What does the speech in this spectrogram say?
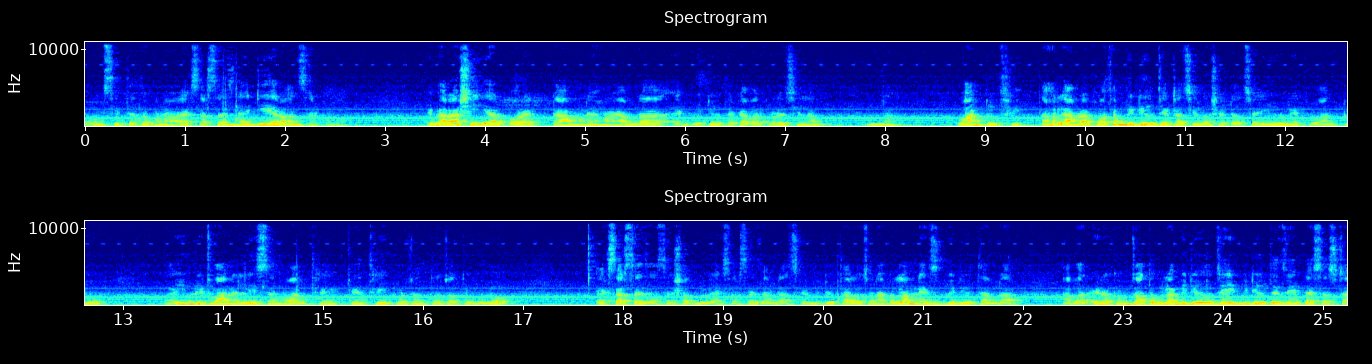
এবং সিতে তো কোনো এক্সারসাইজ নেই ডি এরও আনসার করলাম। এবার আসি আর পরেরটা মনে হয় আমরা এক ভিডিওতে কভার করেছিলাম। না ওয়ান টু থ্রি তাহলে আমরা প্রথম ভিডিও যেটা ছিল, সেটা হচ্ছে ইউনিট ওয়ান টু ইউনিট ওয়ানের লিসন ওয়ান থেকে থ্রি পর্যন্ত যতগুলো এক্সারসাইজ আছে, সবগুলো এক্সারসাইজ আমরা আজকের ভিডিওতে আলোচনা করলাম। নেক্সট ভিডিওতে আমরা আবার এরকম যতগুলো ভিডিও যেই ভিডিওতে যে প্যাসেজটা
